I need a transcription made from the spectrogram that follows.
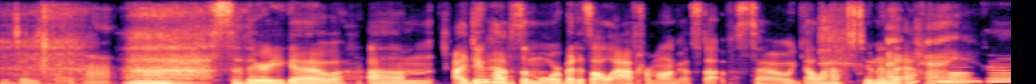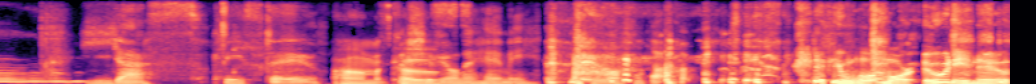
You do say that. so there you go. Um, I do have some more, but it's all after manga stuff. So y'all have to tune into after manga. Yes, please do. Um, Especially if you want to hear me if you want more Oodie news,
